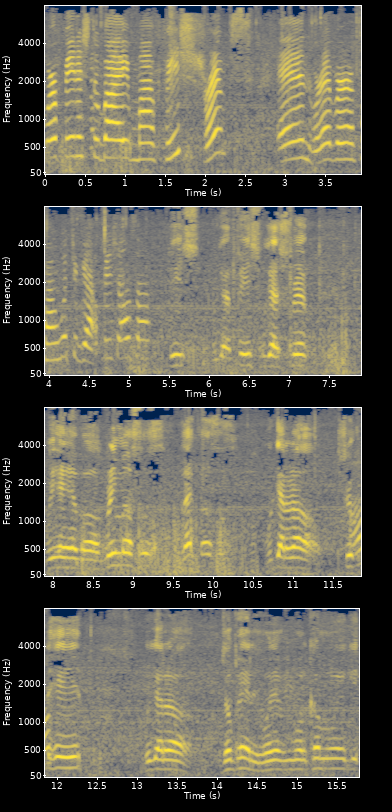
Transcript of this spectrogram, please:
we're finished to buy my fish, shrimps, and wherever I found. What you got? Fish also? Fish. We got fish. We got shrimp. We have uh, green mussels, black mussels. We got it all. Shrimp with the head. We got it all. Joe Patty, whenever you want to come and get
